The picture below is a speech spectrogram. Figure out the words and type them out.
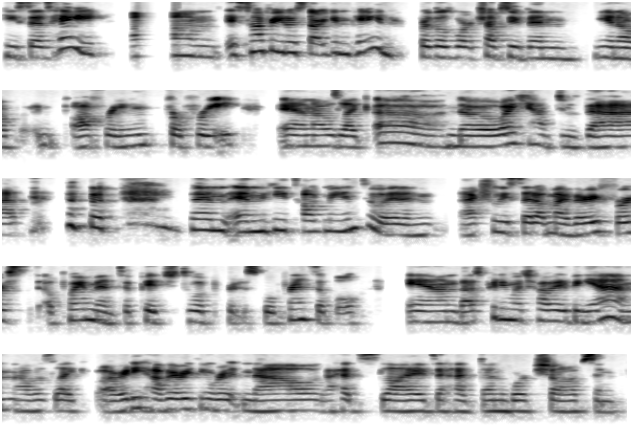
he says, Hey, um, it's time for you to start getting paid for those workshops you've been, you know, offering for free. And I was like, oh no, I can't do that. and and he talked me into it and actually set up my very first appointment to pitch to a school principal. And that's pretty much how it began. I was like, I already have everything written out. I had slides, I had done workshops and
